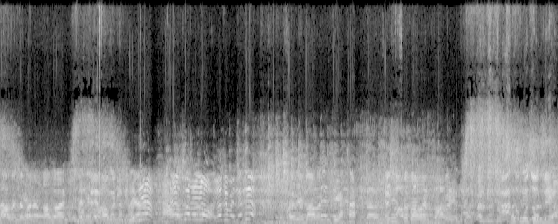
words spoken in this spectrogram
બાવન તમારા, બાવન, બાવન રૂપિયા, બાવન રૂપિયા. બત્રીસો રૂપિયા.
